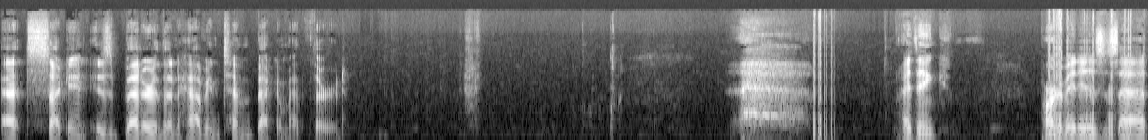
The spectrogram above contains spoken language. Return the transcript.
at second is better than having Tim Beckham at third. I think part of it is is that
